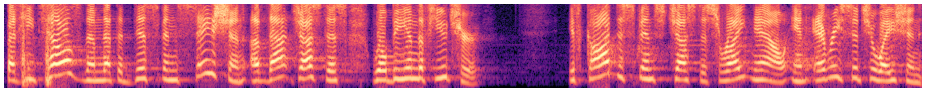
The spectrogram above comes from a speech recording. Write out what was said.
But He tells them that the dispensation of that justice will be in the future. If God dispensed justice right now in every situation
